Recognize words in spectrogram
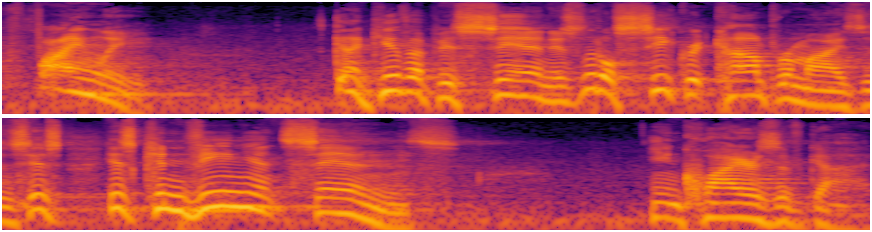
Finally. He's going to give up his sin, his little secret compromises, his, his convenient sins. He inquires of God.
